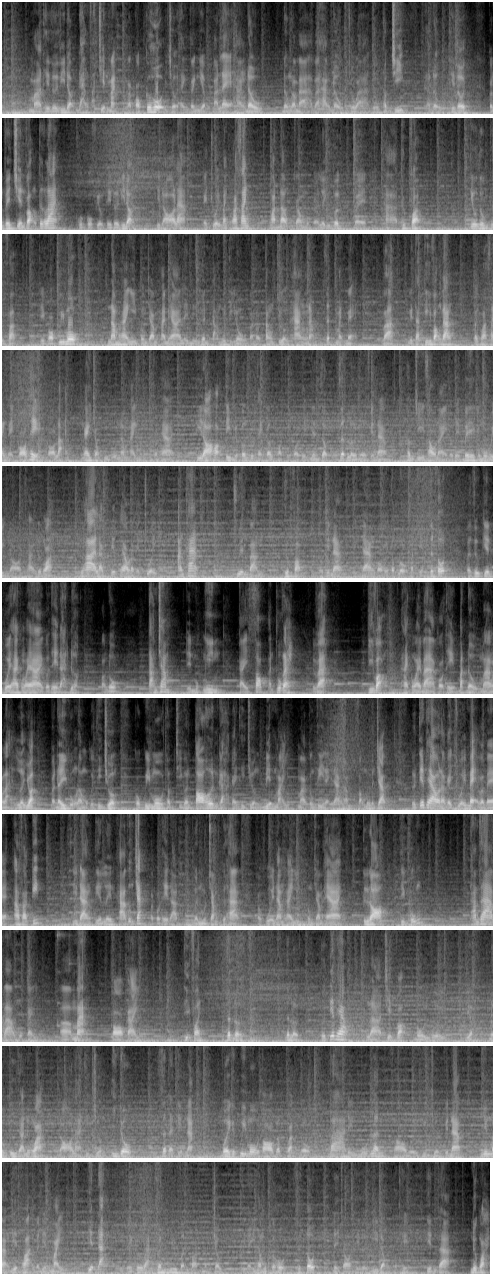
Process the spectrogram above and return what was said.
mà thế giới di động đang phát triển mạnh và có cơ hội trở thành doanh nghiệp bán lẻ hàng đầu Đông Nam Á và hàng đầu châu Á rồi thậm chí hàng đầu thế giới. Còn về triển vọng tương lai của cổ phiếu thế giới di động thì đó là cái chuỗi bách hóa xanh hoạt động trong một cái lĩnh vực về à, thực phẩm tiêu dùng thực phẩm thì có quy mô năm 2022 lên đến gần 80 tỷ đô và nó tăng trưởng hàng năm rất mạnh mẽ và người ta kỳ vọng rằng bách hóa xanh này có thể có lãi ngay trong quý 4 năm 2022 khi đó họ tìm được công thức thành công, họ thì có thể nhân rộng rất lớn ở Việt Nam. Thậm chí sau này có thể bê cái mô hình đó sang nước ngoài. Thứ hai là tiếp theo là cái chuỗi An Khang, chuyên bán dược phẩm ở Việt Nam, thì đang có cái tốc độ phát triển rất tốt. Và dự kiến cuối 2022 có thể đạt được khoảng độ 800 đến 1.000 cái shop bán thuốc này. Và kỳ vọng 2023 có thể bắt đầu mang lại lợi nhuận và đây cũng là một cái thị trường có quy mô thậm chí còn to hơn cả cái thị trường điện máy mà công ty này đang nằm 60%. Rồi tiếp theo là cái chuỗi mẹ và bé Avakit thì đang tiến lên khá vững chắc và có thể đạt gần 100 cửa hàng vào cuối năm 2022. Từ đó thì cũng tham gia vào một cái uh, mạng có cái thị phần rất lớn rất lớn rồi tiếp theo là triển vọng đối với việc đầu tư ra nước ngoài. Đó là thị trường Indo, rất là tiềm năng. Với cái quy mô to gấp khoảng độ 3 đến 4 lần so với thị trường Việt Nam. Nhưng mảng điện thoại và điện máy hiện đại thì về cơ bản gần như vẫn còn bỏ trống. Thì đấy là một cơ hội rất tốt để cho thế giới di động có thể tiến ra nước ngoài.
